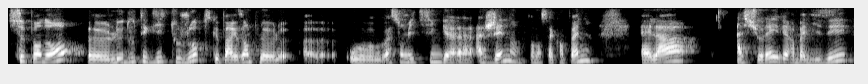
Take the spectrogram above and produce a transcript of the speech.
Cependant, le doute existe toujours parce que, par exemple, à son meeting à, à, Gênes pendant sa campagne, elle a assurer et verbaliser,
